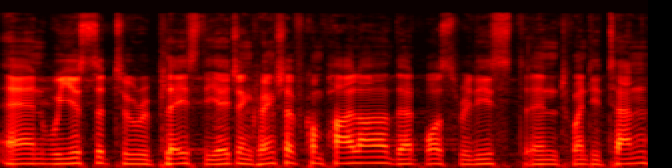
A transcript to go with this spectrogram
and we used it to replace the agent crankshaft compiler that was released in 2010.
